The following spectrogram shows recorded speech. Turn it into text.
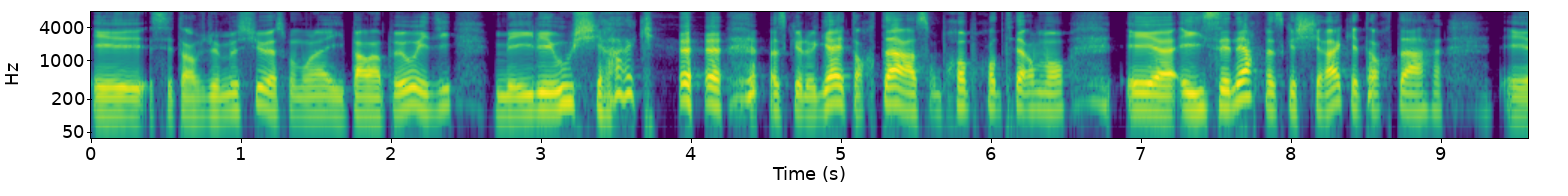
et c'est un vieux monsieur à ce moment-là, il parle un peu haut et dit Mais il est où Chirac? Parce que le gars est en retard à son propre enterrement, et, euh, il s'énerve parce que Chirac est en retard. Et,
